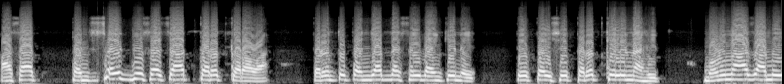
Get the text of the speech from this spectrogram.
असा पंचेचाळीस दिवसाच्या आत परत करावा. परंतु पंजाब नॅशनल बँकेने ते पैसे परत केले नाहीत. म्हणून आज आम्ही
